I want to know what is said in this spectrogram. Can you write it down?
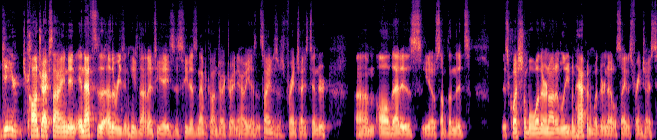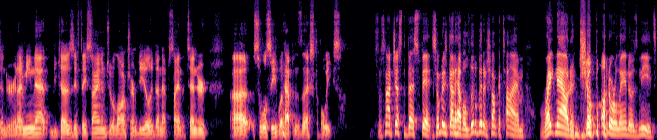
Get your contract signed, and, and that's the other reason he's not in OTAs is he doesn't have a contract right now. He hasn't signed his franchise tender. Um, all that is you know something that's it's questionable whether or not it'll even happen, whether or not he'll sign his franchise tender. And I mean that because if they sign him to a long term deal, he doesn't have to sign the tender. Uh, so we'll see what happens in the next couple weeks. So it's not just the best fit. Somebody's got to have a little bit of chunk of time right now to jump on Orlando's needs.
